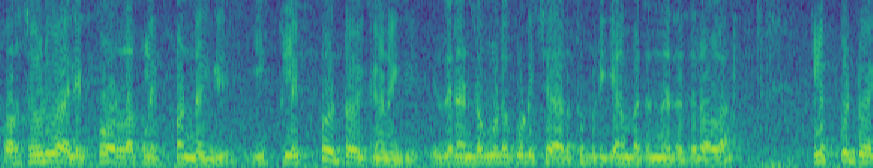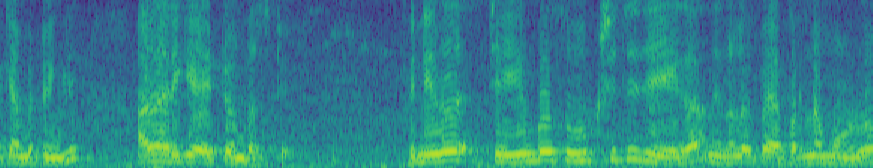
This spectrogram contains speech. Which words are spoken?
കുറച്ചുകൂടി വലിപ്പമുള്ള ക്ലിപ്പ് ഉണ്ടെങ്കിൽ ഈ ക്ലിപ്പ് ഇട്ട് വയ്ക്കുകയാണെങ്കിൽ ഇത് രണ്ടും കൂടി കൂടി ചേർത്ത് പിടിക്കാൻ പറ്റുന്ന തരത്തിലുള്ള ക്ലിപ്പ് ഇട്ട് വയ്ക്കാൻ പറ്റുമെങ്കിൽ അതായിരിക്കും ഏറ്റവും ബെസ്റ്റ് പിന്നെ ഇത് ചെയ്യുമ്പോൾ സൂക്ഷിച്ച് ചെയ്യുക. നിങ്ങൾ പേപ്പറിന്റെ മുകളിലോ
